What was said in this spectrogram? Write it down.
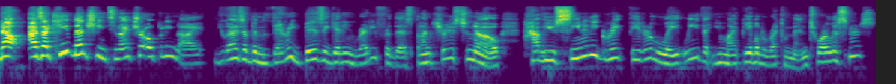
now, as I keep mentioning, tonight's your opening night. You guys have been very busy getting ready for this, but I'm curious to know have you seen any great theater lately that you might be able to recommend to our listeners?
